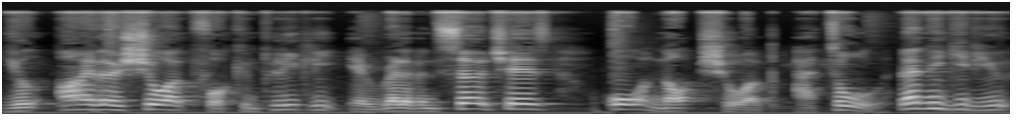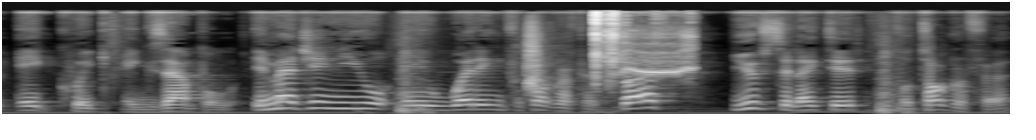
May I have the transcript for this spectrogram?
you'll either show up for completely irrelevant searches or not show up at all. Let me give you a quick example. Imagine you're a wedding photographer, but you've selected photographer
